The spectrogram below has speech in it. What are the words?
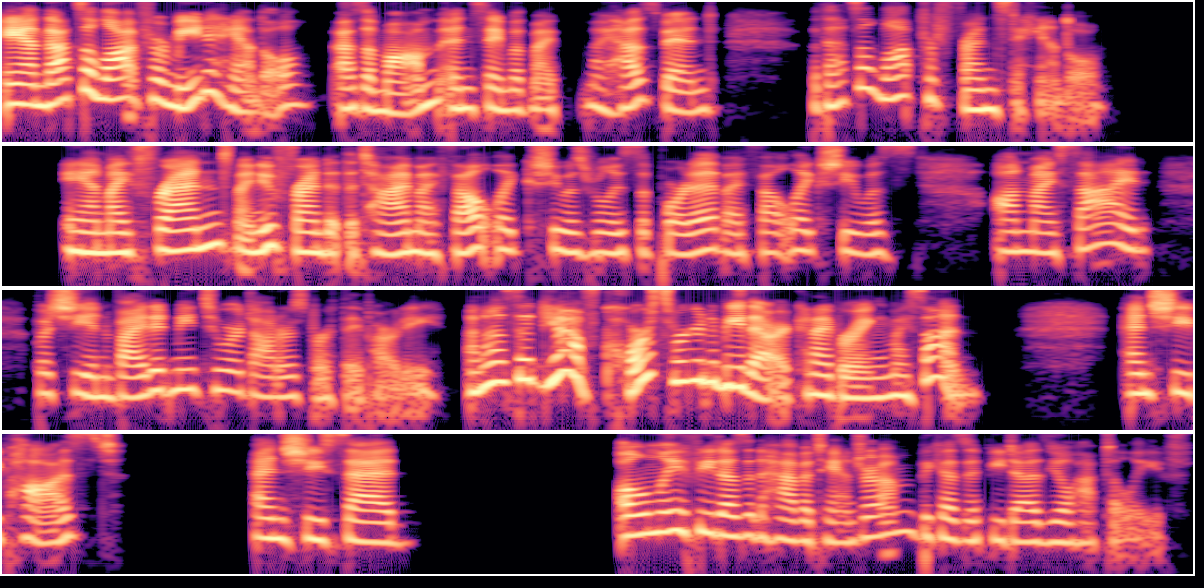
And that's a lot for me to handle as a mom. And same with my, my husband, but that's a lot for friends to handle. And my friend, my new friend at the time, I felt like she was really supportive. I felt like she was on my side, but she invited me to her daughter's birthday party. And I said, Yeah, of course we're going to be there. Can I bring my son? And she paused and she said, Only if he doesn't have a tantrum, because if he does, you'll have to leave.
